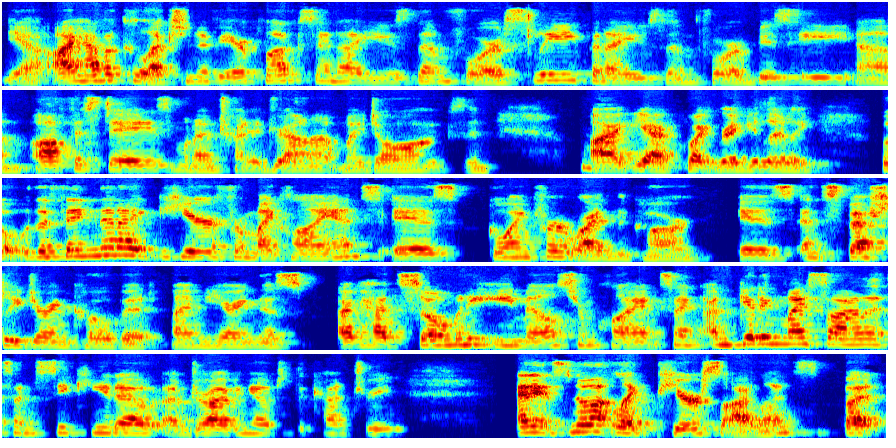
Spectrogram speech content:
yeah, I have a collection of earplugs and I use them for sleep and I use them for busy um, office days when I'm trying to drown out my dogs and I, yeah, quite regularly. But the thing that I hear from my clients is going for a ride in the car is, and especially during COVID, I'm hearing this. I've had so many emails from clients saying, I'm getting my silence, I'm seeking it out, I'm driving out to the country. And it's not like pure silence, but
